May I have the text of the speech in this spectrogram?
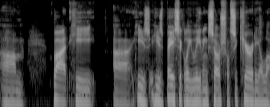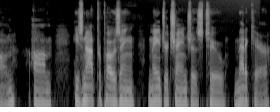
um, but he uh, he's he's basically leaving Social Security alone. Um, he's not proposing major changes to Medicare,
